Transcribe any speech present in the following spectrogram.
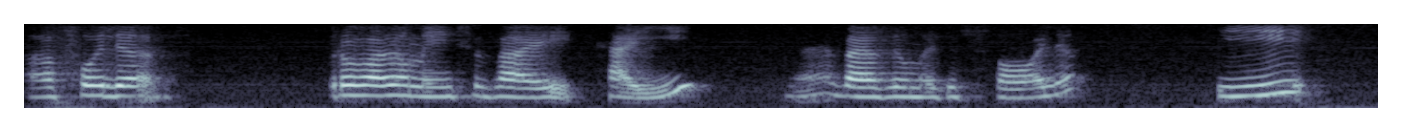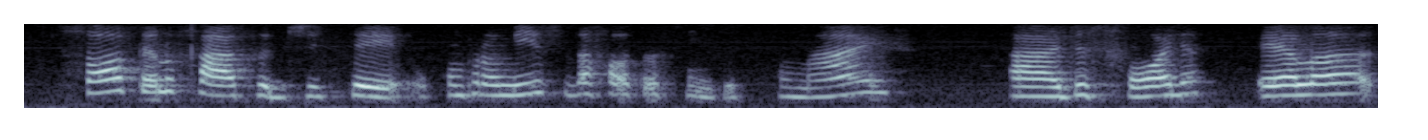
a folha provavelmente vai cair, né, vai haver uma desfolha, e só pelo fato de ter o compromisso da fotossíntese com mais a desfolha, ela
